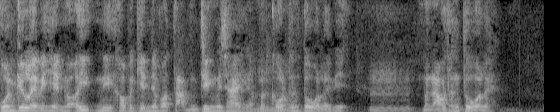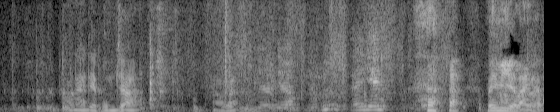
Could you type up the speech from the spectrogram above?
คนก็เลยไปเห็นว่าเอ้ยนี่เขาไปกินเฉพาะตับจริงๆไม่ใช่ครับ มันอืมกดทั้งตัวเลยพี่ อืม มันเอาทั้งตัวเลย เอานะ เดี๋ยวผมจะ เอาละ เดี๋ยวเดี๋ยวเดี๋ยวพี่ใจเย็น ไม่มีอะไรครับ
